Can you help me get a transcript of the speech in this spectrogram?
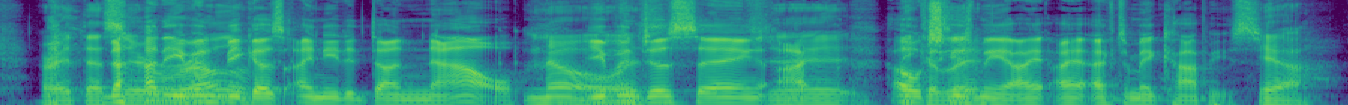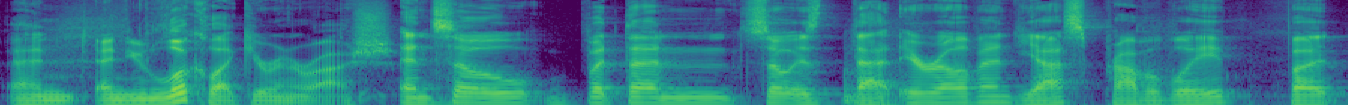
right? That's not even because I need it done now. No, even just saying, I, "Oh, excuse I- me, I, I have to make copies." Yeah. and and you look like you're in a rush. And so, but then, so is that irrelevant? Yes, probably. But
